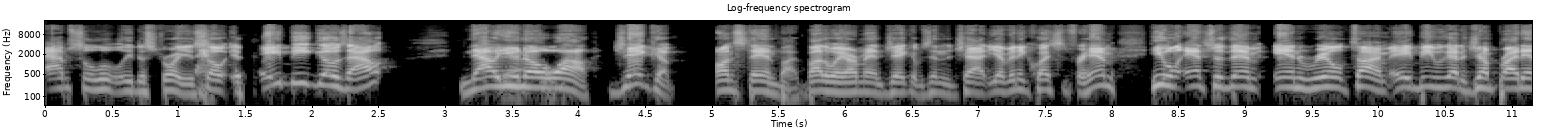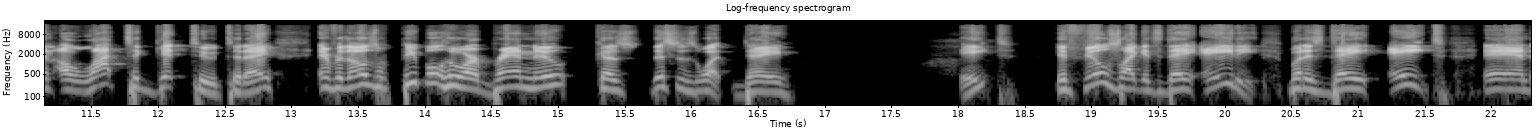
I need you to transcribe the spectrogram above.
absolutely destroy you. So if AB goes out, now you know, wow. Jacob on standby. By the way, our man Jacob's in the chat. You have any questions for him? He will answer them in real time. AB, we got to jump right in. A lot to get to today. And for those people who are brand new, because this is what, day eight? It feels like it's day 80, but it's day eight. And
